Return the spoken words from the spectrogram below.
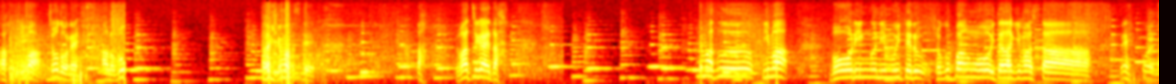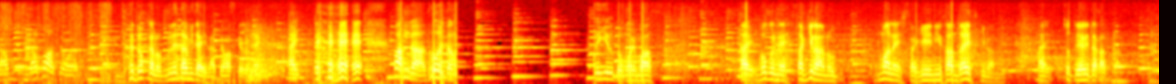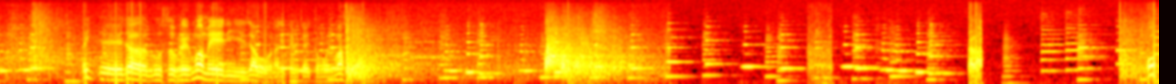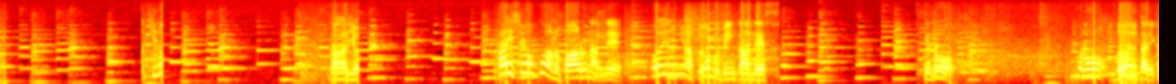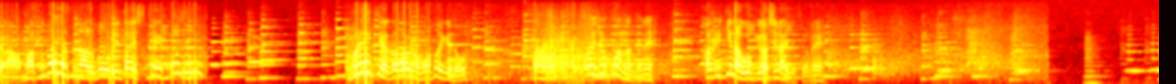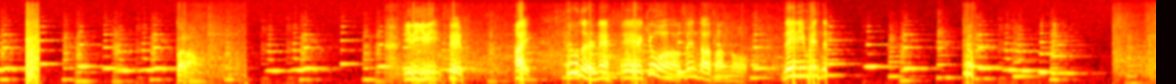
あ今ちょうどねあの僕投げまして。あ間違えた。出ます。今ボーリングに向いてる食パンをいただきました。ねこれ何何パーっても どっかのネタみたいになってますけどね。はい。パンが届いたの？できると思います。はい。僕ねさっきのあの真似した芸人さん大好きなんで。はい。ちょっとやりたかった。はい、えー、じゃあグースフレームはメイリージャブを投げてみたいと思いますりを。対象コアのパールなんでオイルにはすごく敏感です。けどこのどう言ったらいいかなマスバイアスのあるボールに対して個人ブレーキがかかるのも遅いけど対象コアなんでね過激な動きはしないですよね。からギリギリセーフ。はい。ということでね、えー、今日はセンターさんのデイリーメンテ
